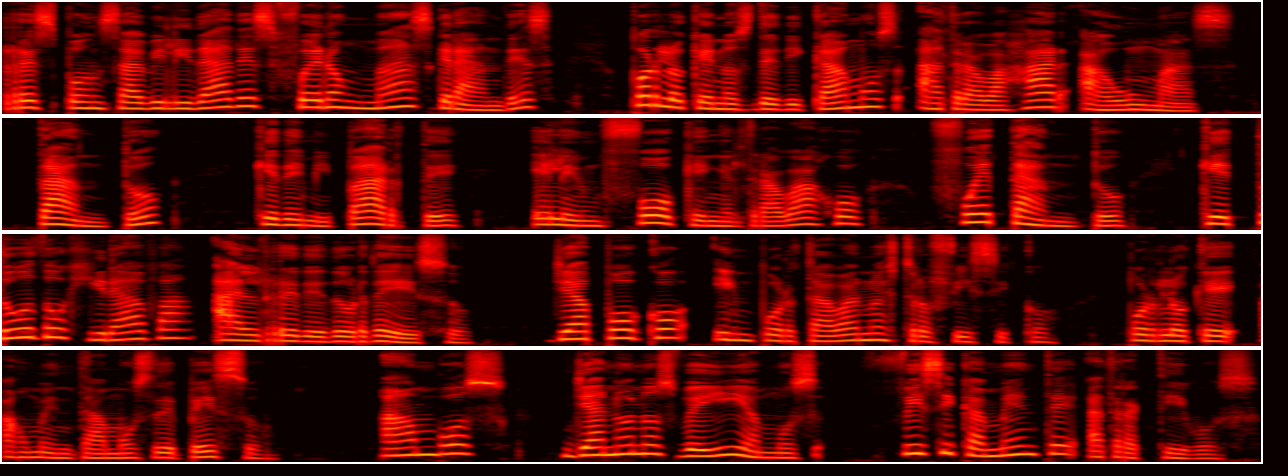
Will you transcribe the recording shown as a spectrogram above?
responsabilidades fueron más grandes, por lo que nos dedicamos a trabajar aún más. Tanto que de mi parte, el enfoque en el trabajo fue tanto que todo giraba alrededor de eso. Ya poco importaba nuestro físico, por lo que aumentamos de peso. Ambos ya no nos veíamos físicamente atractivos.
